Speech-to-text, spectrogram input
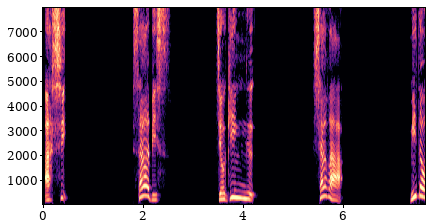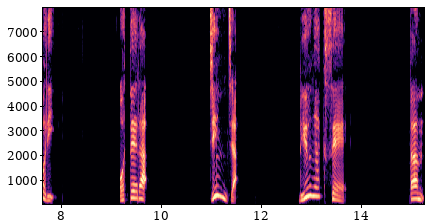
足サービスジョギング。シャワー緑お寺神社留学生晩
